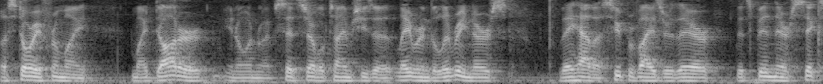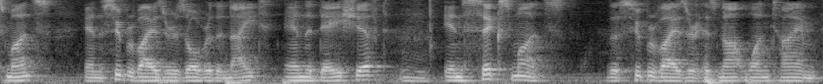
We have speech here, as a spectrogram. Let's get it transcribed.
a story from my my daughter, you know, and I've said several times, she's a labor and delivery nurse. They have a supervisor there that's been there six months, and the supervisor is over the night and the day shift. Mm-hmm. In six months, the supervisor has not one time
